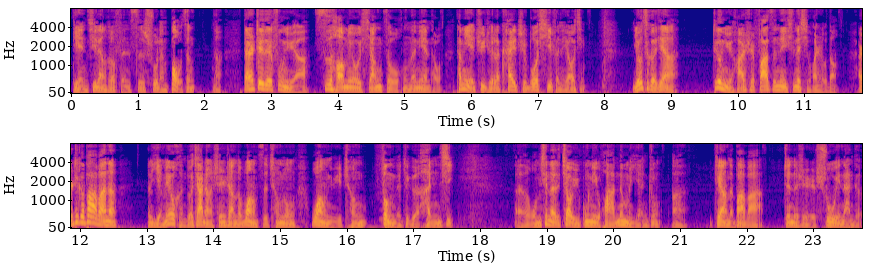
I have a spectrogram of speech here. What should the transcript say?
点击量和粉丝数量暴增啊！但是这对父女啊，丝毫没有想走红的念头，他们也拒绝了开直播吸粉的邀请。”由此可见啊，这个女孩是发自内心的喜欢柔道，而这个爸爸呢，也没有很多家长身上的望子成龙、望女成凤的这个痕迹。呃，我们现在的教育功利化那么严重啊，这样的爸爸真的是殊为难得。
